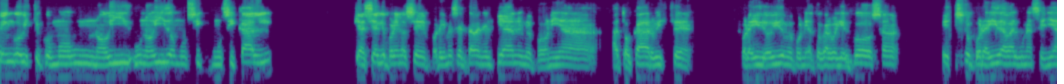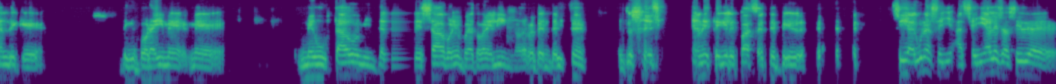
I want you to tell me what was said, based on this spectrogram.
tengo, viste, como un oído, un oído musical que hacía que por ahí, no sé, por ahí me sentaba en el piano y me ponía a tocar, viste, por ahí de oído me ponía a tocar cualquier cosa. Eso por ahí daba alguna señal de que, de que por ahí me, me, me gustaba y me interesaba, por ahí me ponía tocar el himno de repente, viste. Entonces decían, este, ¿qué le pasa a este pibe? sí, algunas señales así de,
